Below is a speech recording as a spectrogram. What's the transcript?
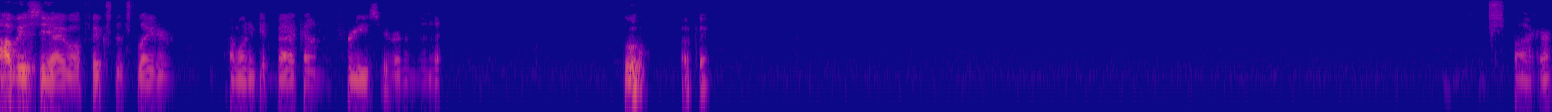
Obviously, I will fix this later. I want to get back on the trees here in a minute. Ooh, okay. Spire.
